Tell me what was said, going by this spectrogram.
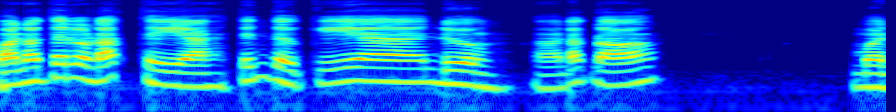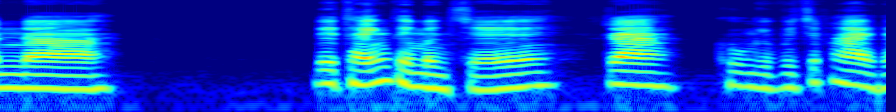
Và nói tới lô đất thì à, tính từ cái à, đường à, đất đó mình à, đi thắng thì mình sẽ ra khu nghiệp V 2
